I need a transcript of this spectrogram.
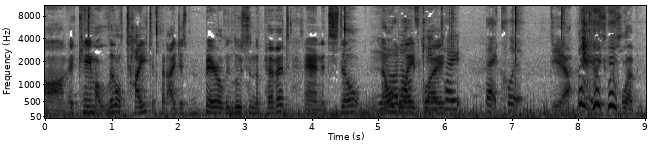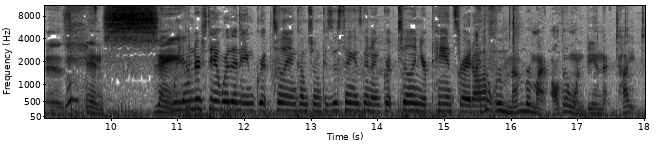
um, it came a little tight but I just barely loosened the pivot and it's still no blade play. tight? that clip yeah this clip is insane. We understand where the name Griptilian comes from because this thing is gonna Griptilian your pants right off. I don't remember my other one being that tight.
